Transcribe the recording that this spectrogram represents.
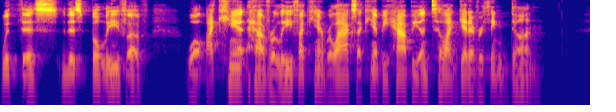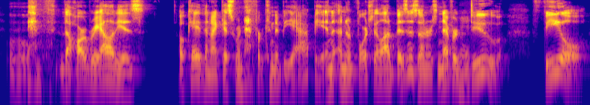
with this this belief of, well, I can't have relief, I can't relax, I can't be happy until I get everything done. Mm-hmm. And the hard reality is, okay, then I guess we're never going to be happy. And, and unfortunately, a lot of business owners never mm. do feel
